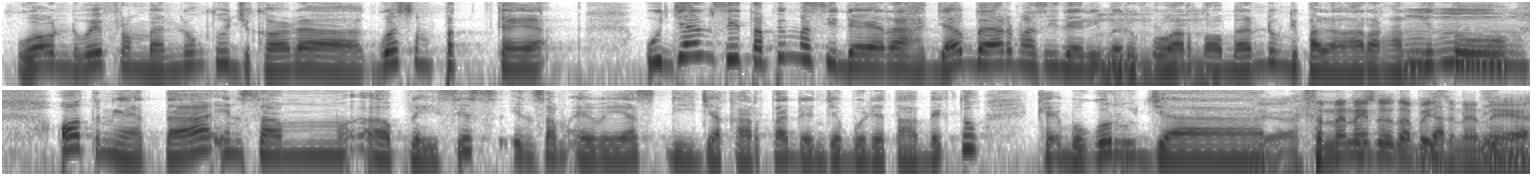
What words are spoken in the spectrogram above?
Gue on the way from Bandung to Jakarta. Gue sempet kayak hujan sih tapi masih daerah Jabar, masih dari baru keluar tol Bandung di Padalarang gitu. Oh ternyata in some uh, places, in some areas di Jakarta dan Jabodetabek tuh kayak Bogor hujan. Iya, Senin itu tapi Seninnya ya?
